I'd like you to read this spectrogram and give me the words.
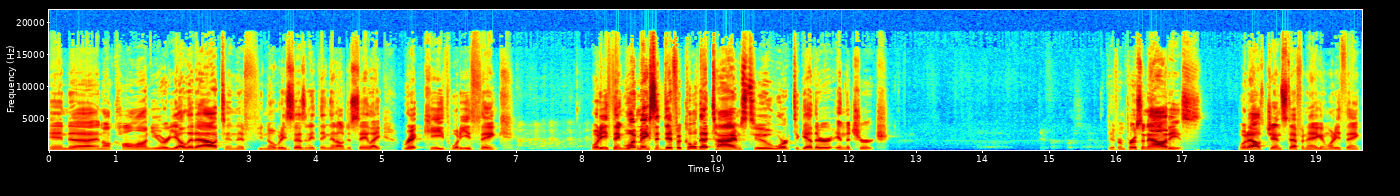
and, uh, and I'll call on you or yell it out. And if nobody says anything, then I'll just say, like, Rick Keith, what do you think? What do you think? What makes it difficult at times to work together in the church? Different personalities. What else? Jen Steffenhagen, what do you think?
